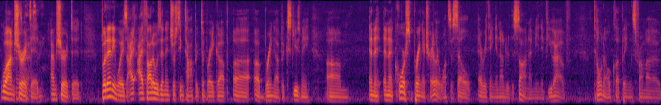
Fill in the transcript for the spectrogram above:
Well, I'm That's sure it did. I'm sure it did. But anyways, I, I thought it was an interesting topic to break up, uh, uh bring up, excuse me. Um, and and of course, bring a trailer wants to sell everything in under the sun. I mean, if you have toenail clippings from a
